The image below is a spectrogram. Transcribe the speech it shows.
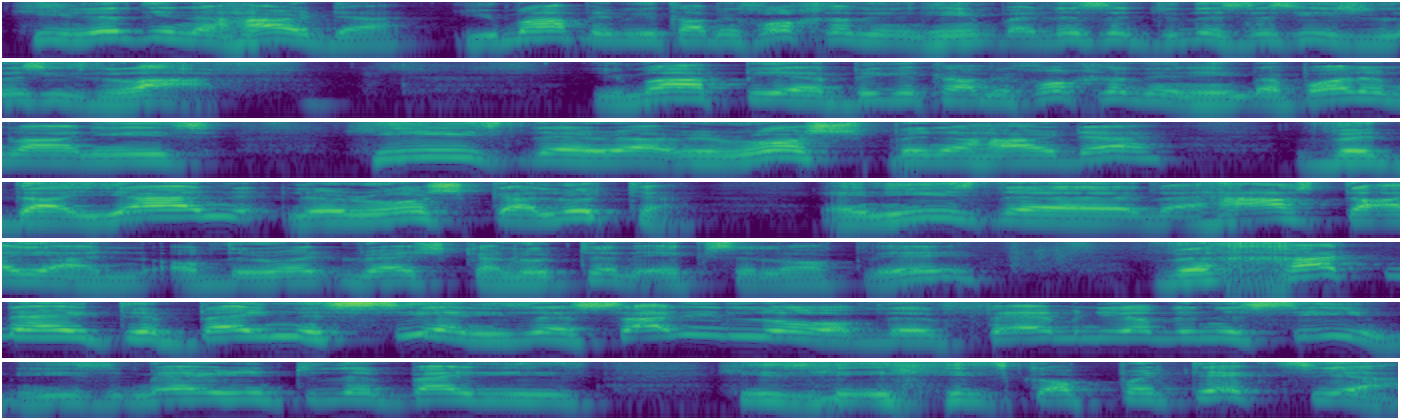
he lived in Naharda, you might be a Talmud than him, but listen to this, this is, this is laugh. You might be a bigger Talmud than him, but bottom line is, he's the Rosh b'Naharda, v'dayan lerosh galuta and he's the, the house Dayan of the Rosh Galuta, the Exilarch there. V'chatnei de Bei Nasir, he's a son-in-law of the family of the Nasim. He's married into the Bei, he's, he's, he's got protection.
